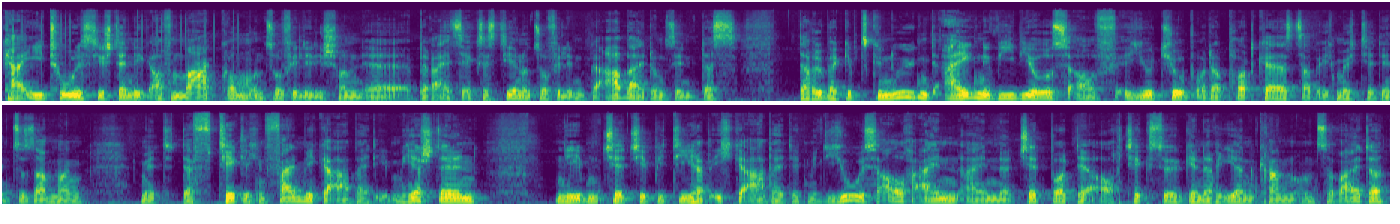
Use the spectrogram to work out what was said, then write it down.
KI-Tools, die ständig auf den Markt kommen und so viele, die schon äh, bereits existieren und so viele in Bearbeitung sind, dass Darüber gibt es genügend eigene Videos auf YouTube oder Podcasts, aber ich möchte hier den Zusammenhang mit der täglichen FileMaker-Arbeit eben herstellen. Neben ChatGPT habe ich gearbeitet mit You, ist auch ein, ein Chatbot, der auch Texte generieren kann und so weiter.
